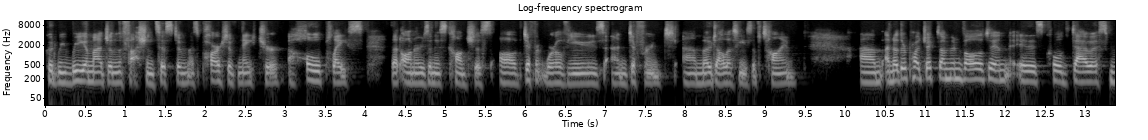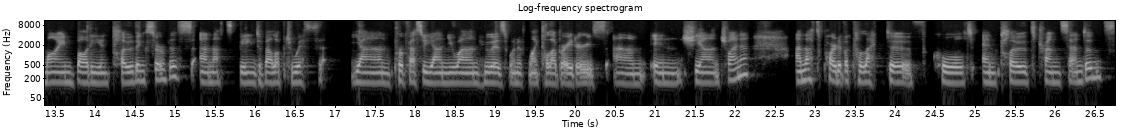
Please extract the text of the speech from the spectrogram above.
Could we reimagine the fashion system as part of nature, a whole place that honors and is conscious of different worldviews and different um, modalities of time? Um, another project I'm involved in is called Taoist Mind, Body and Clothing Service, and that's being developed with Yan, Professor Yan Yuan, who is one of my collaborators um, in Xi'an, China. And that's part of a collective called Enclothed Transcendence,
